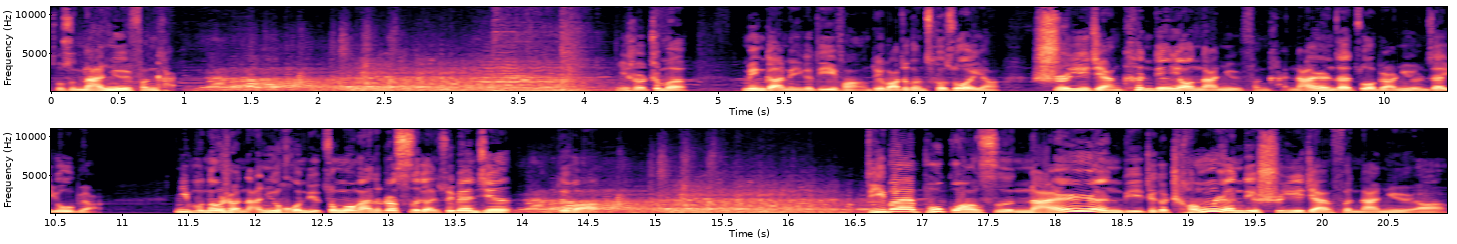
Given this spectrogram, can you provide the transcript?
就是男女分开。你说这么敏感的一个地方，对吧？就跟厕所一样，试衣间肯定要男女分开，男人在左边，女人在右边。你不能说男女混的，总共俺就这四个，你随便进，对吧？迪拜不光是男人的这个成人的试衣间分男女啊，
